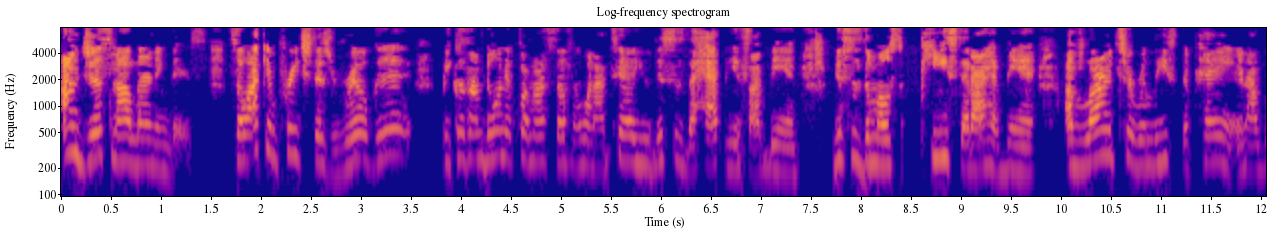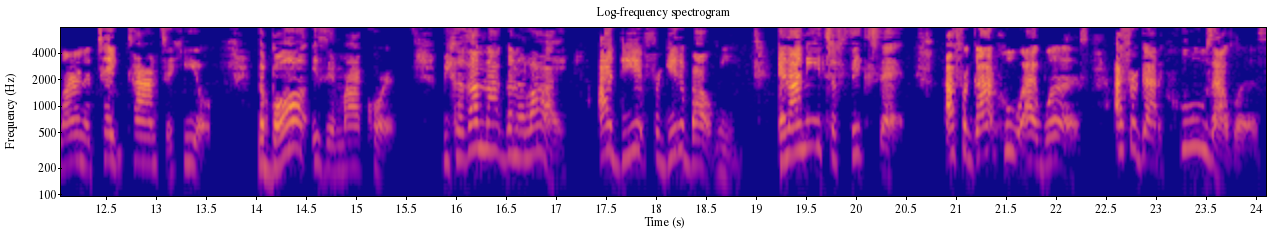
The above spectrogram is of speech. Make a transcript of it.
I'm just not learning this. So I can preach this real good because I'm doing it for myself. And when I tell you this is the happiest I've been, this is the most peace that I have been. I've learned to release the pain and I've learned to take time to heal. The ball is in my court. Because I'm not to lie, I did forget about me. And I need to fix that. I forgot who I was. I forgot whose I was.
